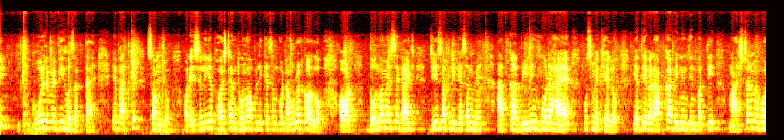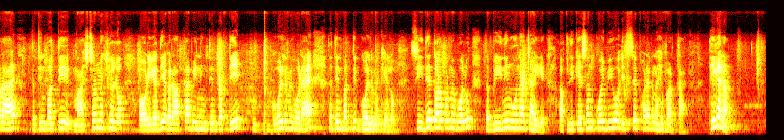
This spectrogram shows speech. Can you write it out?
गोल्ड में भी हो सकता है। ये बात के समझो। और इसलिए फ़र्स्ट टाइम दोनों एप्लीकेशन को डाउनलोड कर लो। और दोनों में से गाइज़ जिस एप्लीकेशन में आपका बिनिंग हो रहा है, उसमें खेलो। यदि अगर आपका बिनिंग तीन पत्ती मास्टर में हो रहा है तो तीन पत्ती मास्टर में खेलो। और यदि अगर आपका बिनिंग तीन पत्ती गोल्ड में हो रहा है तो तीन पत्ती गोल्ड में खेलो। सीधे तौर पर मैं बोलूँ तो बिनिंग होना चाहिए। अप्लीकेशन कोई भी हो, इससे फ़र्क नहीं पड़ता है। ठीक है ना?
